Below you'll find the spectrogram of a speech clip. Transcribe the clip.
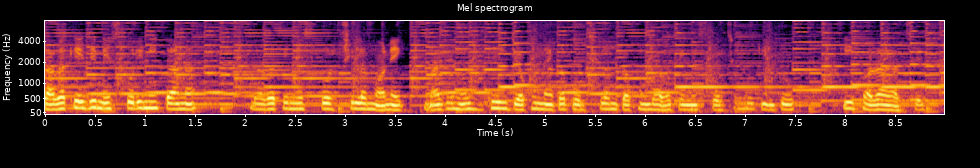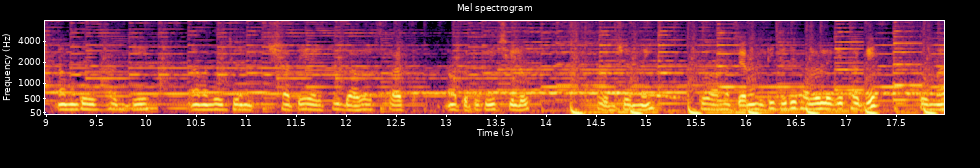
বাবাকে যে মিস করিনি তা না, বাবাকে মিস করছিলাম অনেক, মাঝে মধ্যেই যখন একা পড়ছিলাম তখন বাবাকে মিস করছিলাম, কিন্তু কি করার আছে? আমাদের ভাগ্যে, আমাদের সাথে আর কি বাবার সাথ অতটুকুই ছিল ওর জন্যই। তো আমার চ্যানেলটি যদি ভালো লেগে থাকে, তোমরা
